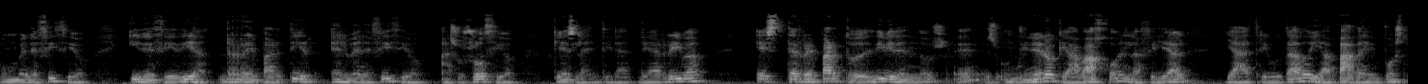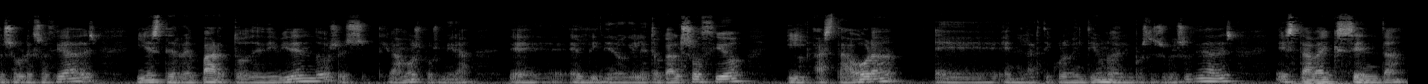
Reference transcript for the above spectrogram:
un beneficio y decidía repartir el beneficio a su socio, que es la entidad de arriba, este reparto de dividendos ¿eh? es un dinero que abajo en la filial ya ha tributado, ya paga impuestos sobre sociedades y este reparto de dividendos es, digamos, pues mira, eh, el dinero que le toca al socio y hasta ahora, eh, en el artículo 21 del impuesto sobre sociedades, estaba exenta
